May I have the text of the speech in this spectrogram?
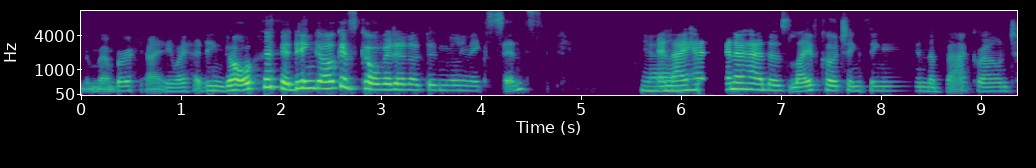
remember. Yeah, anyway, I didn't go. I didn't go because COVID it didn't really make sense. Yeah. And I had kind of had this life coaching thing in the background,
